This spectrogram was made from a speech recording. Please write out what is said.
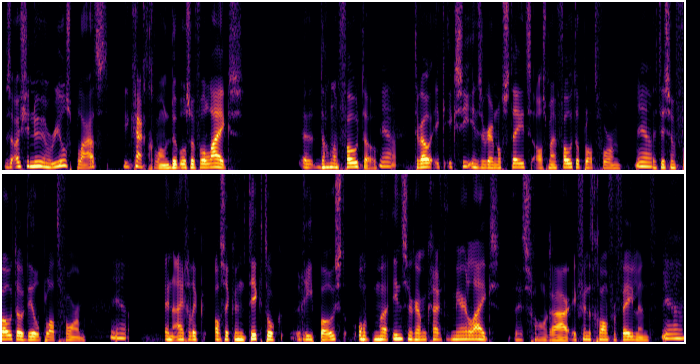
Dus als je nu een Reels plaatst, die krijgt gewoon dubbel zoveel likes eh, dan een foto. Ja. Terwijl ik, ik zie Instagram nog steeds als mijn fotoplatform. Ja. Het is een fotodeelplatform. Ja. En eigenlijk als ik een TikTok repost op mijn Instagram, krijgt het meer likes. Dat is gewoon raar. Ik vind het gewoon vervelend. Ja.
